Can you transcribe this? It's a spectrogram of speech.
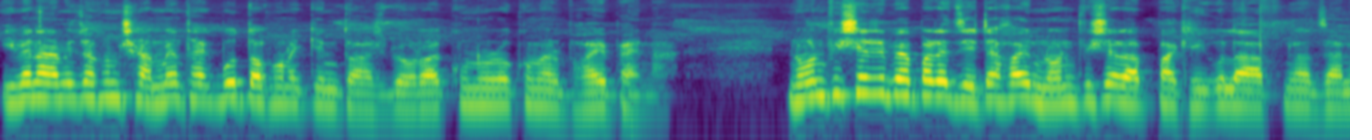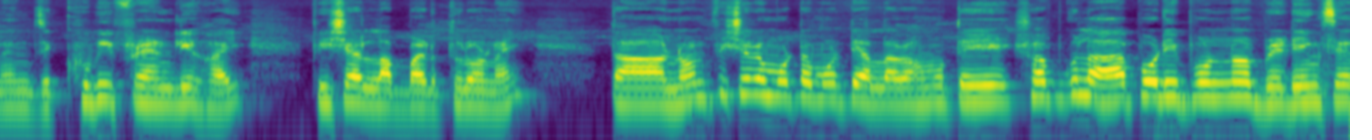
ইভেন আমি যখন সামনে থাকব, তখনও কিন্তু আসবে। ওরা কোনো রকমের ভয় পায় না। নন ফিশারের ব্যাপারে যেটা হয় নন ফিশার পাখিগুলো আপনারা জানেন যে খুবই ফ্রেন্ডলি হয়। ফিশার লাভবার তুলনায়। তা নন ফিশারও মোটামুটি আল্লাহ রহমতে সবগুলা পরিপূর্ণ ব্রিডিংসে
